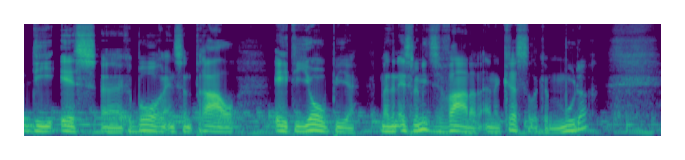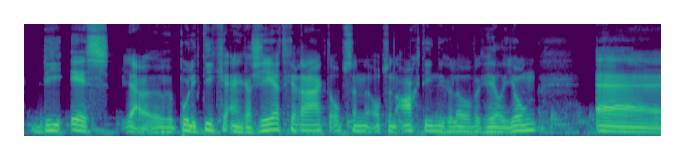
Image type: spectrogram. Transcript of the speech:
Die is uh, geboren in centraal Ethiopië met een islamitische vader en een christelijke moeder. Die is ja, politiek geëngageerd geraakt op zijn, op zijn achttiende, geloof ik, heel jong. Uh,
